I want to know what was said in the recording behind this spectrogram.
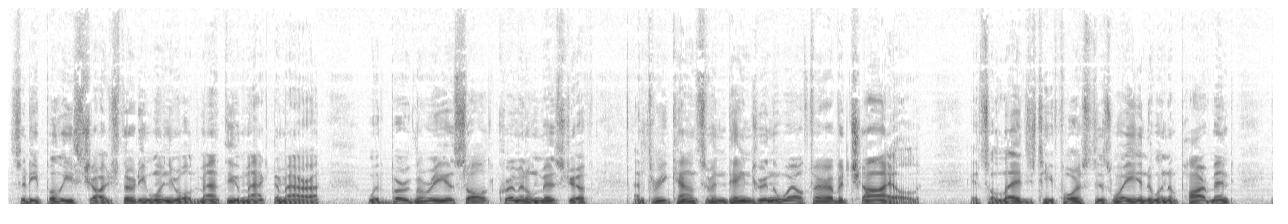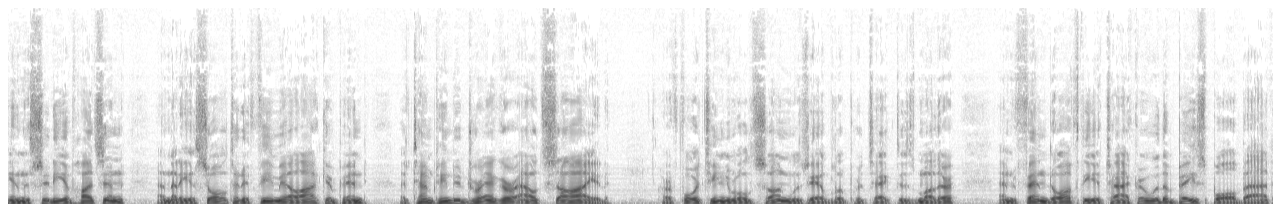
City police charged 31 year old Matthew McNamara with burglary, assault, criminal mischief, and three counts of endangering the welfare of a child. It's alleged he forced his way into an apartment in the city of Hudson and that he assaulted a female occupant, attempting to drag her outside. Her 14 year old son was able to protect his mother and fend off the attacker with a baseball bat.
